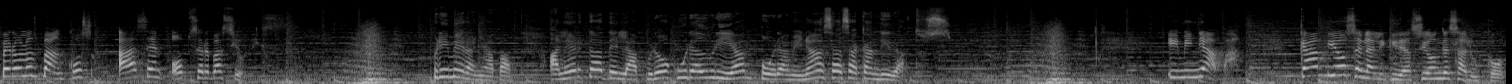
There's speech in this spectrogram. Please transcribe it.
pero los bancos hacen observaciones. Primera ñapa alerta de la Procuraduría por amenazas a candidatos. Y Miñapa, cambios en la liquidación de Saluco.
